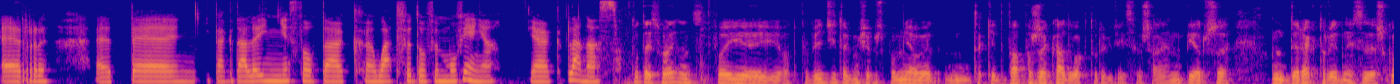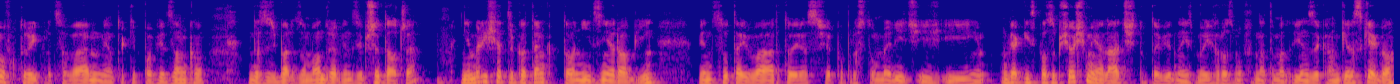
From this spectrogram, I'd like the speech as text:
R, e, T i tak dalej nie są tak łatwe do wymówienia jak dla nas. Tutaj słuchając Twojej odpowiedzi, tak mi się przypomniały takie dwa porzekadła, które gdzieś słyszałem. Pierwsze, dyrektor jednej ze szkół, w której pracowałem, miał takie powiedzonko dosyć bardzo mądre, więc je przytoczę. Nie myli się tylko ten, kto nic nie robi, więc tutaj warto jest się po prostu mylić i, i w jakiś sposób się ośmielać. Tutaj w jednej z moich rozmów na temat języka angielskiego,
